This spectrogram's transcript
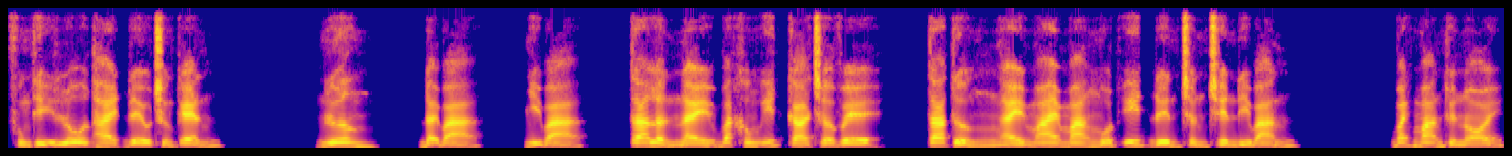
phùng thị lô thai đều trưởng kén. Nương, đại bá, nhị bá, ta lần này bắt không ít cá trở về, ta tưởng ngày mai mang một ít đến trấn trên đi bán. Bách mãn thuyền nói,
